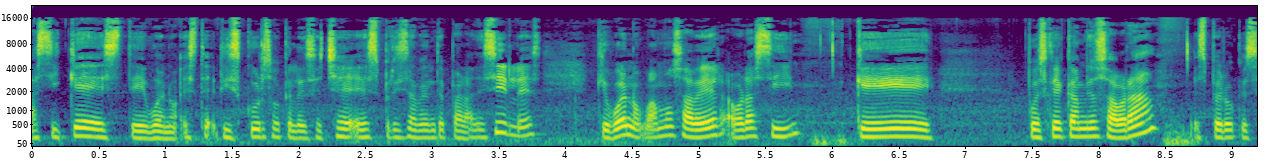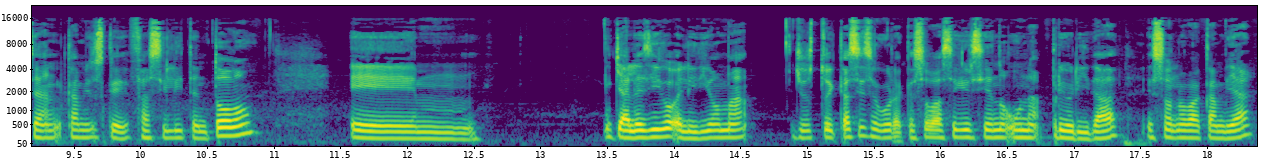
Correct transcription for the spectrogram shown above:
Así que, este, bueno, este discurso que les eché es precisamente para decirles que, bueno, vamos a ver ahora sí qué pues qué cambios habrá. Espero que sean cambios que faciliten todo. Em, ya les digo, el idioma, yo estoy casi segura que eso va a seguir siendo una prioridad, eso no va a cambiar.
